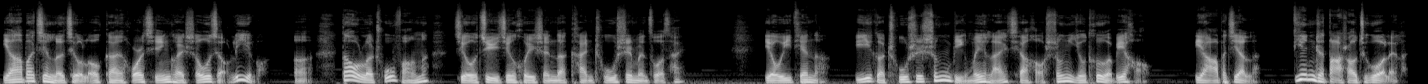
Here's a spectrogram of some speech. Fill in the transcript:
哑巴进了酒楼，干活勤快，手脚利落啊。到了厨房呢，就聚精会神的看厨师们做菜。有一天呢。一个厨师生病没来，恰好生意又特别好。哑巴见了，掂着大勺就过来了，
